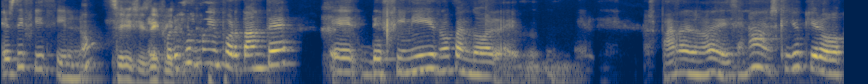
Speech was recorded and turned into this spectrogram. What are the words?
es difícil, ¿no? Sí, sí, es difícil. Eh, por eso es muy importante eh, definir, ¿no? Cuando los padres ¿no? le dicen, no, es que yo quiero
